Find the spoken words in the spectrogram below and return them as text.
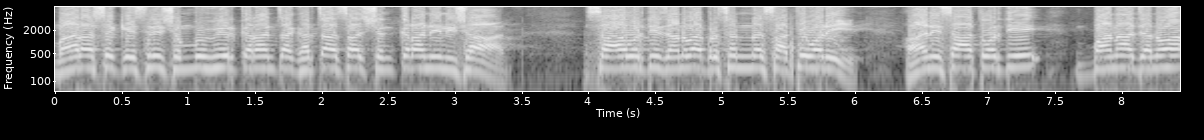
महाराष्ट्र केसरी शंभू वीरकरांचा घरचा असा शंकराने निशान. सहा वरती जानवा प्रसन्न साथेवाडी. आणि सात वरती बाना जनवा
